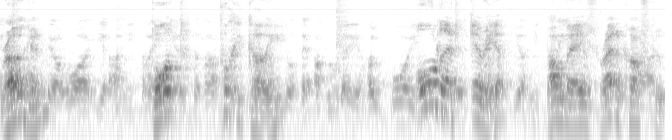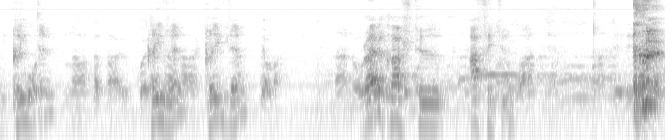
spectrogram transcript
Rogan bought Pukekohe, all that area, Bombay's right across to Cleveland, Cleveland, Cleveland, right across to Awhitu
